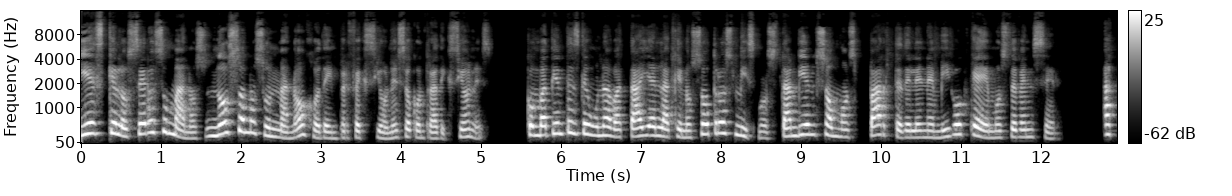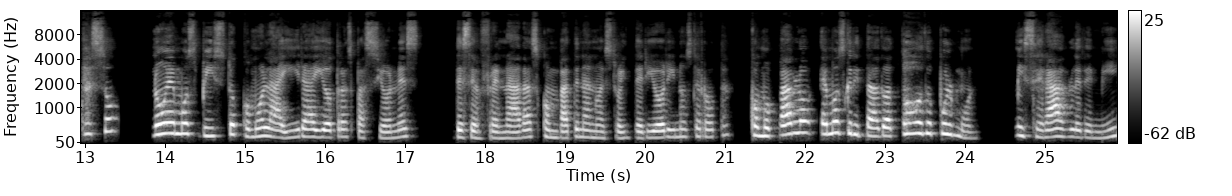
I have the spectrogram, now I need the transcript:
y es que los seres humanos no somos un manojo de imperfecciones o contradicciones, combatientes de una batalla en la que nosotros mismos también somos parte del enemigo que hemos de vencer. ¿Acaso no hemos visto cómo la ira y otras pasiones desenfrenadas combaten a nuestro interior y nos derrotan? Como Pablo hemos gritado a todo pulmón, miserable de mí,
